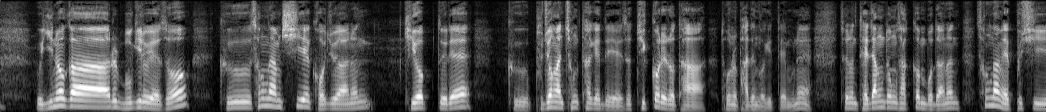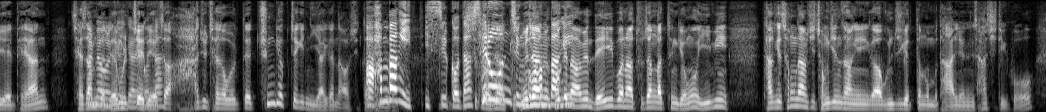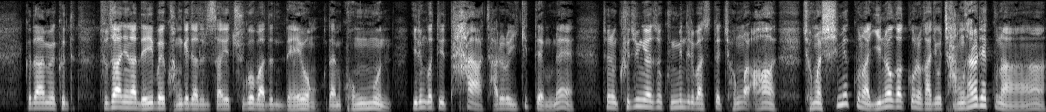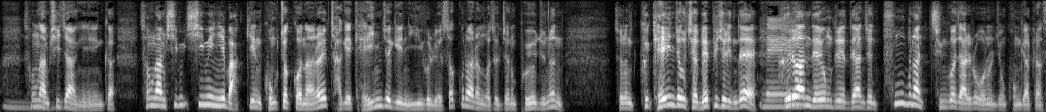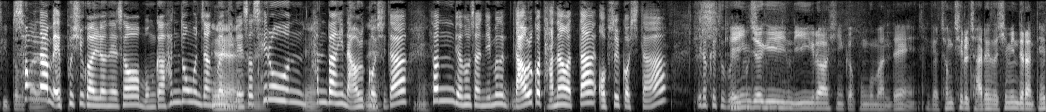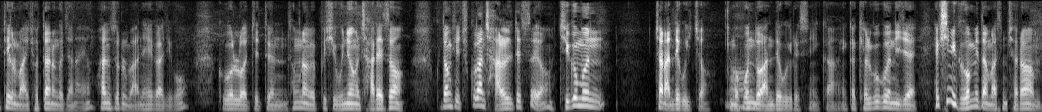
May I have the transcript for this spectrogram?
그 인허가를 무기로 해서 그 성남시에 거주하는 기업들의 그 부정한 청탁에 대해서 뒷거래로 다 돈을 받은 거기 때문에 저는 대장동 사건보다는 성남 FC에 대한 제3자 설명을 뇌물죄에 대해서 아주 제가 볼 때 충격적인 이야기가 나올 수 있다. 아, 한 방이 있- 있을 거다. 새로운. 증거 왜냐하면 한 방이 거기 나오면 네이버나 두장 같은 경우 이미 당시 성남시 정진상이가 움직였던 건 뭐 다 알려진 사실이고 그다음에 그 두산이나 네이버의 관계자들 사이에 주고받은 내용, 그다음에 공문 이런 것들이 다 자료로 있기 때문에 저는 그 중에서 국민들이 봤을 때 정말 아 정말 심했구나. 인허가권을 가지고 장사를 했구나. 음. 성남시장이. 그러니까 성남 시, 시민이 맡긴 공적 권한을 자기 개인적인 이익을 위해 썼구나라는 것을 저는 보여주는 저는 그 개인적으로 제 뇌피셜인데 네. 그러한 내용들에 대한 전 풍분한 증거 자료를 오늘 좀 공개할 가능성이 있다고 성남 봐요. FC 관련해서 뭔가 한동훈 장관 예, 입에서 예. 새로운 예. 한 방이 나올 예. 것이다. 예. 현 변호사님은 나올 거 다 나왔다, 없을 것이다. 이렇게 두 분이 개인적인 이익이라 하시니까 궁금한데 그러니까 정치를 잘해서 시민들한테 혜택을 많이 줬다는 거잖아요. 환수를 많이 해가지고 그걸로 어쨌든 성남 FC 운영을 잘해서 그 당시에 축구단 잘 됐어요. 지금은 잘 안 되고 있죠. 뭐 어. 혼도 안 되고 이랬으니까. 그러니까 결국은 이제 핵심이 그겁니다. 말씀처럼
